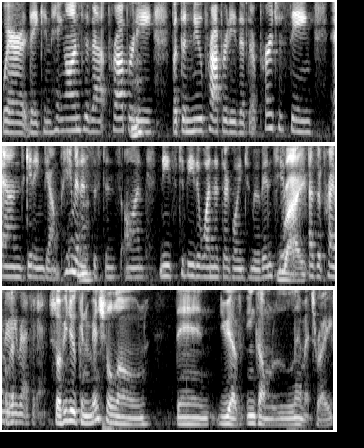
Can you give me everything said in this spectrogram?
where they can hang on to that property, mm-hmm. but the new property that they're purchasing and getting down payment mm-hmm. assistance on needs to be the one that they're going to move into Right. as a primary Okay. resident. So if you do a conventional loan, then you have income limits, right?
